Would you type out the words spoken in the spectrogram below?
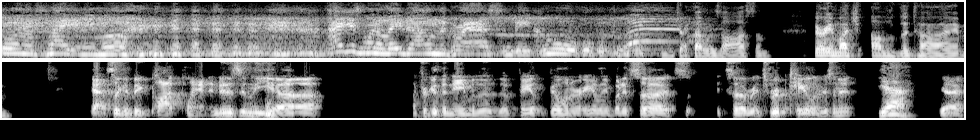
I don't want to fight anymore. I just want to lay down in the grass and be cool. which I thought was awesome. Very much of the time. Yeah, it's like a big pot plant, and it is in the. Uh, I forget the name of the, the villain or alien, but it's uh it's it's uh it's Rip Taylor, isn't it? Yeah, Yeah,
